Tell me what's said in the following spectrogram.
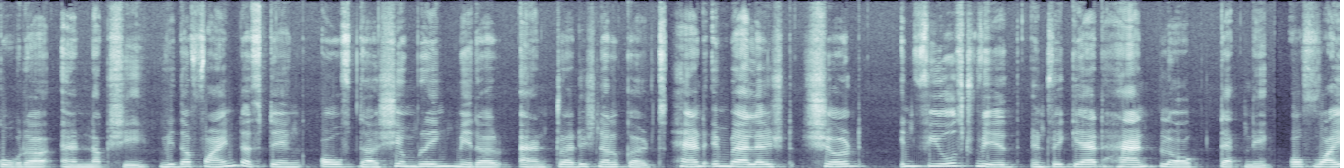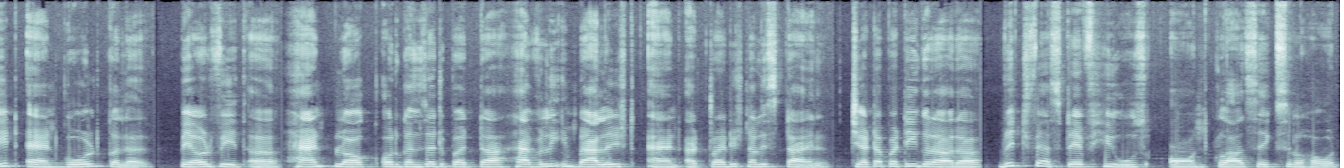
Kora and Nakshi with a fine dusting of the shimmering mirror and traditional cuts. Hand embellished shirt infused with intricate hand block technique of white and gold color paired with a hand block organza dupatta heavily embellished and a traditional style. Chatapati Garara Rich festive hues on classic silhouette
